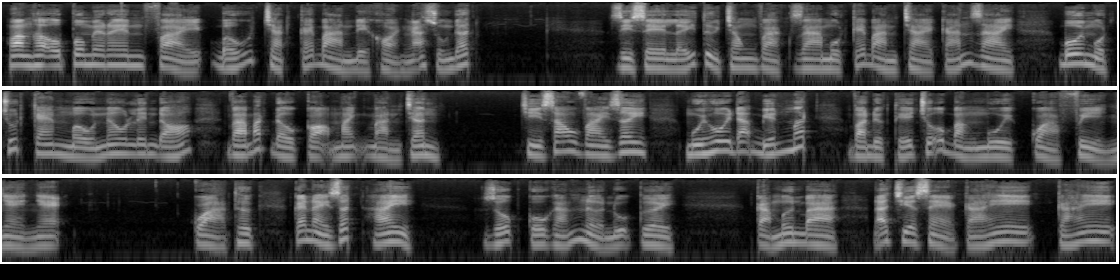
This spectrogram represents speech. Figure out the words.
Hoàng hậu Pomeren phải bấu chặt cái bàn để khỏi ngã xuống đất. JC lấy từ trong vạc ra một cái bàn trải cán dài, bôi một chút kem màu nâu lên đó và bắt đầu cọ mạnh bàn chân. Chỉ sau vài giây, mùi hôi đã biến mất và được thế chỗ bằng mùi quả phỉ nhẹ nhẹ. Quả thực, cái này rất hay. Dốp cố gắng nở nụ cười. Cảm ơn bà đã chia sẻ cái, cái,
